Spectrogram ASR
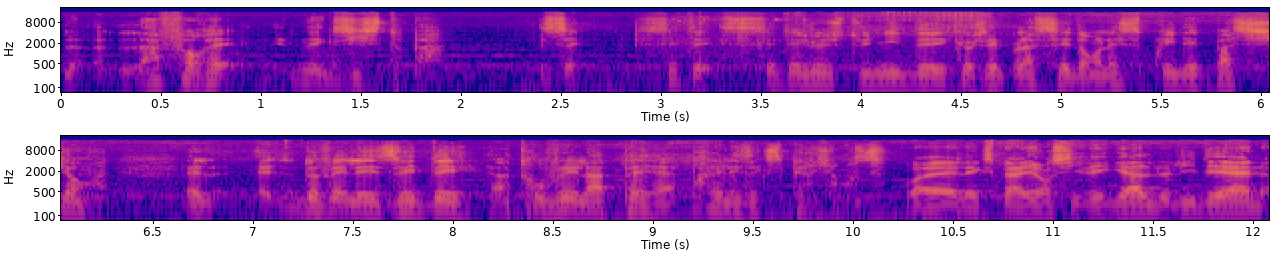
Le- La forêt n'existe pas. C'est- C'était juste une idée que j'ai placée dans l'esprit des patients. Elle, elle devait les aider à trouver la paix après les expériences. Ouais, l'expérience illégale de l'IDN.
